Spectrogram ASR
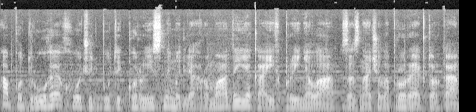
а по-друге, хочуть бути корисними для громади, яка їх прийняла, зазначила проректорка.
